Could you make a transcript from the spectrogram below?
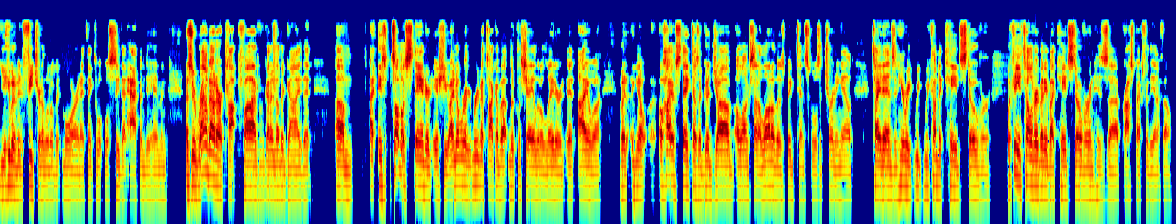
he would have been featured a little bit more. And I think we'll, we'll, see that happen to him. And as we round out our top five, we've got another guy that um, is, it's almost standard issue. I know we're, we're going to talk about Luke Lachey a little later at Iowa, but you know Ohio State does a good job alongside a lot of those Big Ten schools of churning out tight ends. And here we, we, we come to Cade Stover. What can you tell everybody about Cade Stover and his uh, prospects for the NFL?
